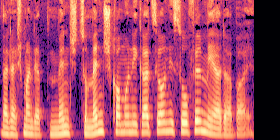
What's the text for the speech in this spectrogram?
ich meine, der Mensch-zu-Mensch-Kommunikation ist so viel mehr dabei.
